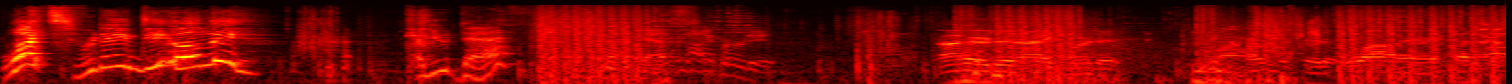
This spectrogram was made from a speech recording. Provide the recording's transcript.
what? We're doing D only? Are you deaf? Yes. I heard it and I ignored it. Even Carlos heard it. Wow, Eric. I That's got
